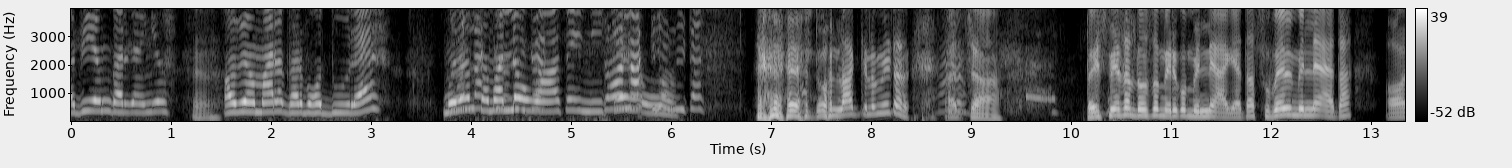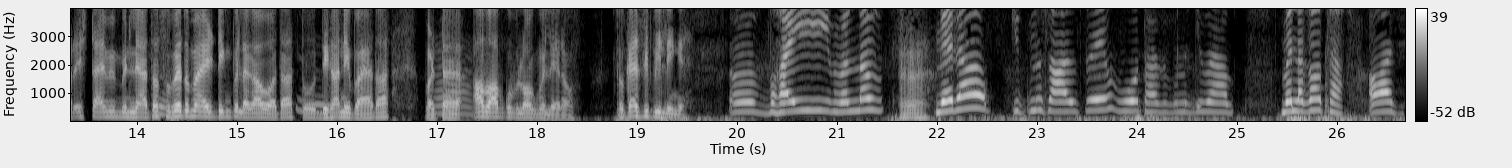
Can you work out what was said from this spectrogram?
अभी हम घर जाएँगे। हाँ। अभी हमारा घर बहुत दूर है। मतलब समझ लो वहाँ से नीचे किलोमीटर। दो लाख किलोमीटर? अच्छा। तो स्पेशल दोस्तों मेरे को मिलने आ गया था। सुबह भी मिलने आया था और इस टाइम भी मिलने आया था। सुबह तो मैं एडिटिंग पे लगा हुआ था तो दिखा नहीं पाया था। बट अब आपको ब्लॉग में ले रहा हूँ। तो कैसी फीलिंग है? भाई मतलब हाँ। मेरा कितने साल से वो था सपना कि मैं मैं लगा था आज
